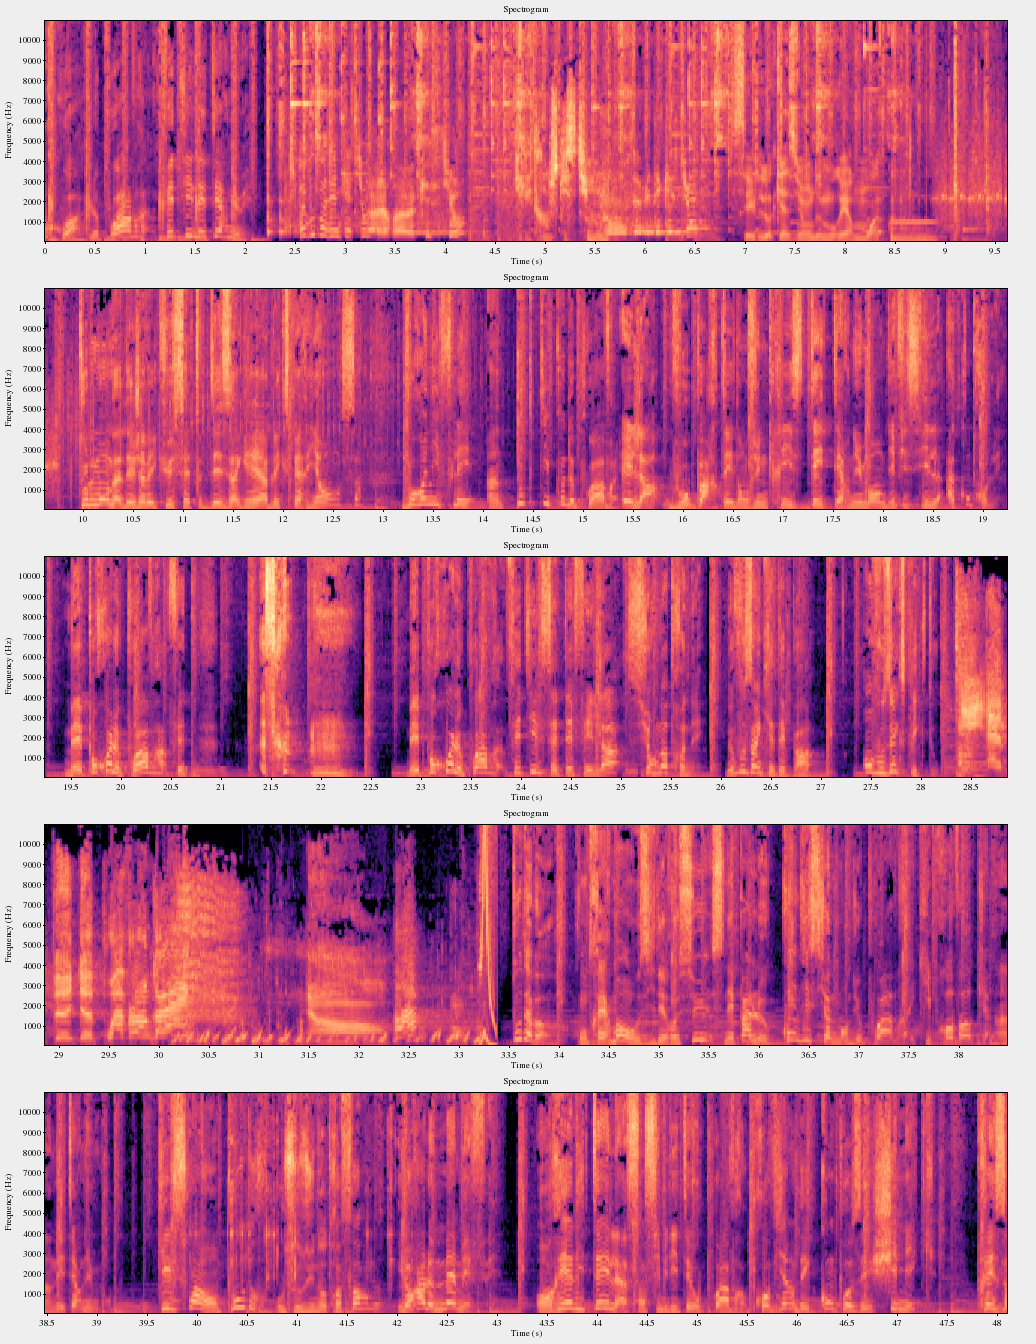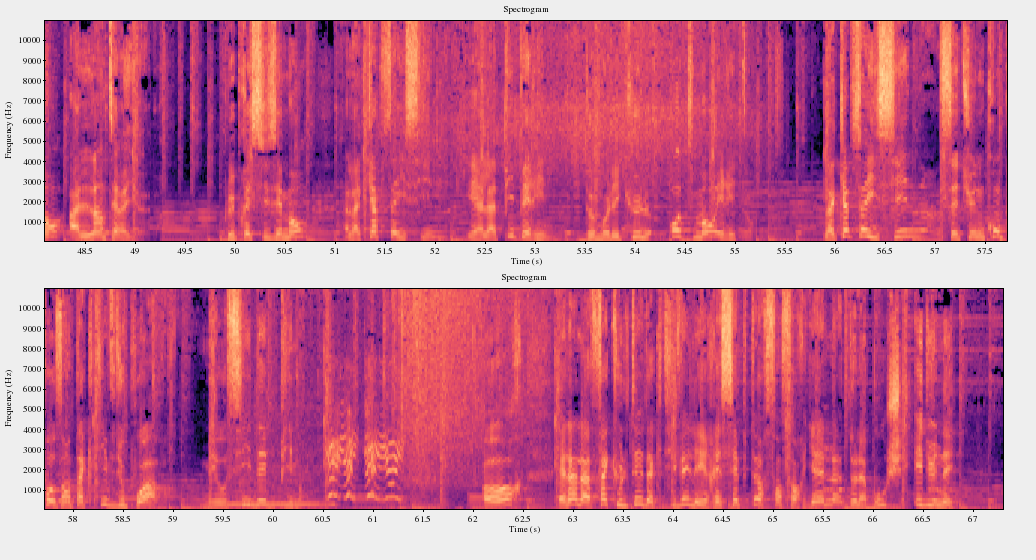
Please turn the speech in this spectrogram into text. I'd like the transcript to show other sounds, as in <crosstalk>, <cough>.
Pourquoi le poivre fait-il éternuer Je peux vous poser une question Alors, euh, question Quelle étrange question. Vous avez des questions C'est l'occasion de mourir moins. Tout le monde a déjà vécu cette désagréable expérience. Vous reniflez un tout petit peu de poivre et là, vous partez dans une crise d'éternuement difficile à contrôler. Mais pourquoi le poivre fait... <coughs> Mais pourquoi le poivre fait-il cet effet-là sur notre nez? Ne vous inquiétez pas, on vous explique tout. Et un peu de poivre en grain Non Tout d'abord, contrairement aux idées reçues, ce n'est pas le conditionnement du poivre qui provoque un éternuement. Qu'il soit en poudre ou sous une autre forme, il aura le même effet. En réalité, la sensibilité au poivre provient des composés chimiques présents à l'intérieur. Plus précisément, à la capsaïcine et à la pipérine, deux molécules hautement irritantes. La capsaïcine, c'est une composante active du poivre, mais aussi des piments. Or, elle a la faculté d'activer les récepteurs sensoriels de la bouche et du nez,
